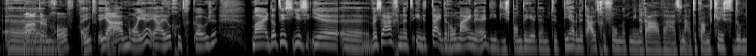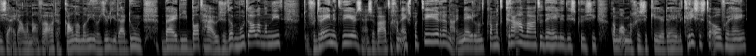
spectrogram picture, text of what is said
eh, Water, golf, goed, eh, ja, ja. mooi hè? Ja, heel goed gekozen. Maar dat is, je, je, eh, we zagen het in de tijd. De Romeinen, hè, die, die spandeerden natuurlijk, die hebben het uitgevonden, het mineraalwater. Nou, toen kwam het christendom, die zeiden allemaal van, oh, dat kan allemaal niet. Wat jullie daar doen bij die badhuizen, dat moet allemaal niet. Toen verdween het weer, zijn ze water gaan exploiteren. Nou, in Nederland kwam het kraanwater, de hele discussie. kwam ook nog eens een keer de hele crisis eroverheen.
